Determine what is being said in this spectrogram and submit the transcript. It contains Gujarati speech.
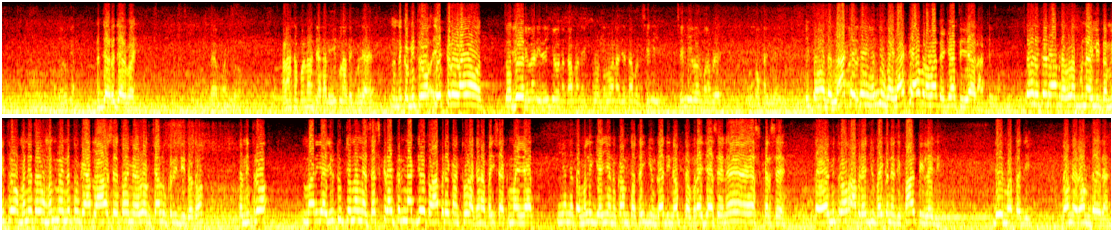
હજાર હજાર ભાઈ. ઘણા સફળ ના થયા. ખાલી એક લાખ જ મળ્યા છે. નકર કે મિત્રો એક કરોડ આવ્યો તો ખેલાડી રહી ગયો અને આપણને એક કરોડ મળવાના જતા પણ છેલ્લી છેલ્લી વારમાં આપણે ધોકો ખાઈ ગયા. એ તો લાખે ક્યાંય હજુ ભાઈ લાખે આપણા માટે ક્યાંથી યાર? લાખે. ત્રણે ત્રણે આપણે વ્લોગ બનાવી લીધો. મિત્રો મને તો એવું મનમાં નહોતું કે આટલા આવશે તોય મેં વ્લોગ ચાલુ કરી દીધો તો. તો મિત્રો મારી આ યુટ્યુબ ચેનલને સબસ્ક્રાઇબ કરી નાખજો તો આપણે કાંઈક થોડા ઘણા પૈસા કમાઈ યાર. અહીંયાને તો મળી ગયા અહીંયાનું કામ તો થઈ ગયું. ગાડીનો હપ્તો ભરાઈ જશે ને એસ કરશે. તો હવે મિત્રો આપણે અજુભાઈ કનેથી પાર્ટી લઈ લી. જય માતાજી. રામે રામ ડાયરા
